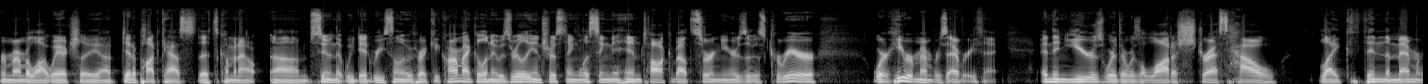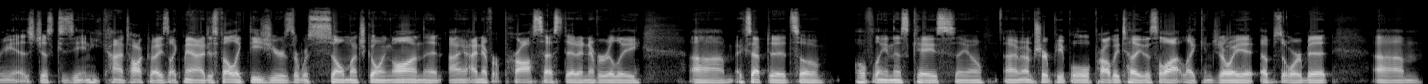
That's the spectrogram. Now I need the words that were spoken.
remember a lot. We actually uh, did a podcast that's coming out um, soon that we did recently with Ricky Carmichael, and it was really interesting listening to him talk about certain years of his career where he remembers everything, and then years where there was a lot of stress. How like thin the memory is just because and he kind of talked about it. he's like man i just felt like these years there was so much going on that i, I never processed it i never really um, accepted it so hopefully in this case you know I'm, I'm, sure people will probably tell you this a lot like enjoy it absorb it um,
